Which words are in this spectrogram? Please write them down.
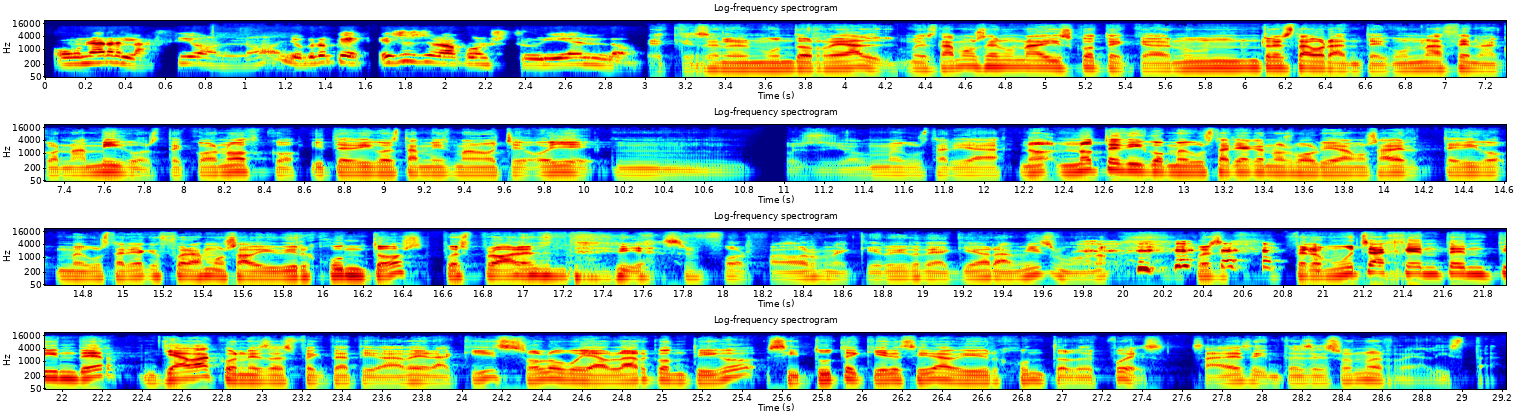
o una relación, ¿no? Yo creo que eso se va construyendo. Es que es en el mundo real. Estamos en una discoteca, en un restaurante, con una cena, con amigos, te conozco y te digo esta misma noche, oye, mmm, pues yo me gustaría, no, no te digo me gustaría que nos volviéramos a ver, te digo me gustaría que fuéramos a vivir juntos, pues probablemente dirías, por favor, me quiero ir de aquí ahora mismo, ¿no? Pues, pero mucha gente en Tinder ya va con esa expectativa. A ver, aquí solo voy a hablar contigo si tú te quieres ir a vivir juntos después, ¿sabes? Entonces eso no es realista.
